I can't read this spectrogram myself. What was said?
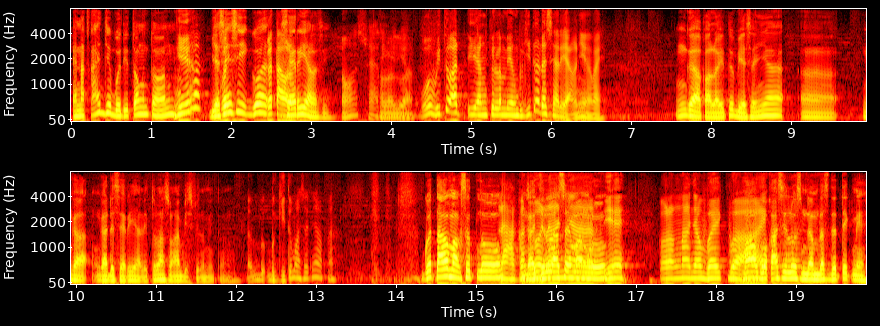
enak aja buat ditonton. Iya. Biasanya sih gue gua tahu. serial sih. Oh, serial. gua. Wow, itu ad- yang film yang begitu ada serialnya, Bay? Enggak, kalau itu biasanya eh, enggak enggak ada serial, itu langsung habis film itu. Be- begitu maksudnya apa? Gue tahu maksud lu. Nah, kan enggak gua jelas nanya. emang lu. Iya. Orang nanya baik-baik. Mau gue kasih lu 19 detik nih.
